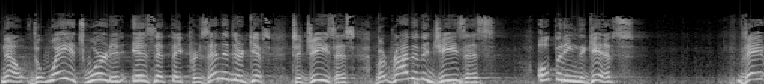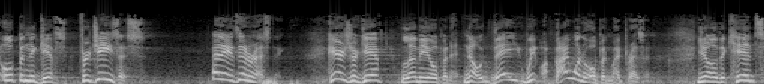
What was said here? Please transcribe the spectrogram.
Now, the way it's worded is that they presented their gifts to Jesus, but rather than Jesus opening the gifts, they opened the gifts for Jesus. I think it's interesting. Here's your gift, let me open it. No, they, we, I want to open my present. You know, the kids,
